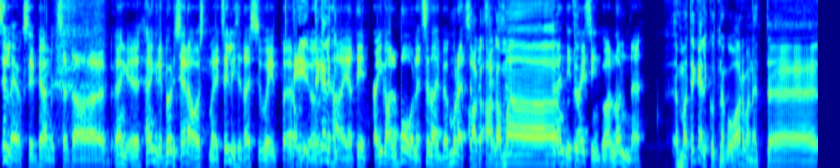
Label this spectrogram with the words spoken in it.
selle jaoks ei pea nüüd seda Angry Birdsi ära ostma, et selliseid asju võib Romeo tegelikult... teha ja teeb ka igale poole, et seda ei pea muretsema. aga, aga ma. brändi pricing'u all on ma tegelikult nagu arvan, et eh,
